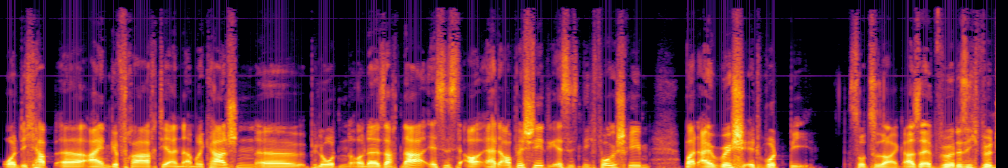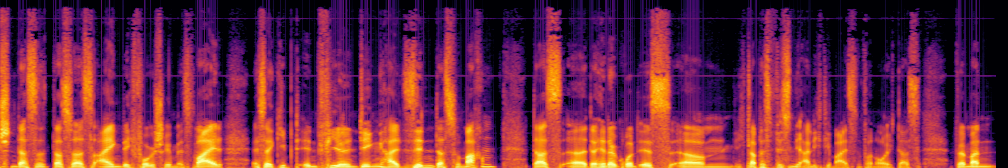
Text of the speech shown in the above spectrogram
Und ich habe äh, einen gefragt, ja, einen amerikanischen äh, Piloten, und er sagt, na, es ist, er hat auch bestätigt, es ist nicht vorgeschrieben, but I wish it would be sozusagen. Also er würde sich wünschen, dass, dass das eigentlich vorgeschrieben ist, weil es ergibt in vielen Dingen halt Sinn, das zu machen. Dass äh, der Hintergrund ist, ähm, ich glaube, das wissen ja eigentlich die meisten von euch, dass wenn man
